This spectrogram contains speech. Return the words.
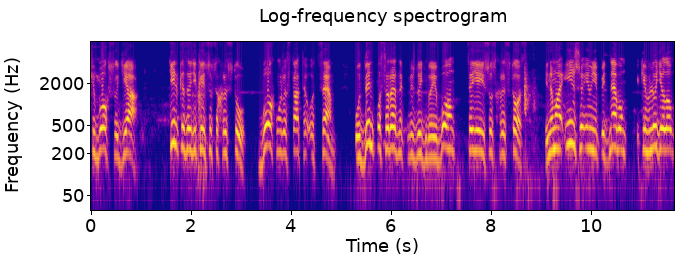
чи Бог суддя? Тільки завдяки Ісусу Христу Бог може стати Отцем. Один посередник між людьми і Богом це є Ісус Христос. І немає іншого імені під небом, яким людям,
